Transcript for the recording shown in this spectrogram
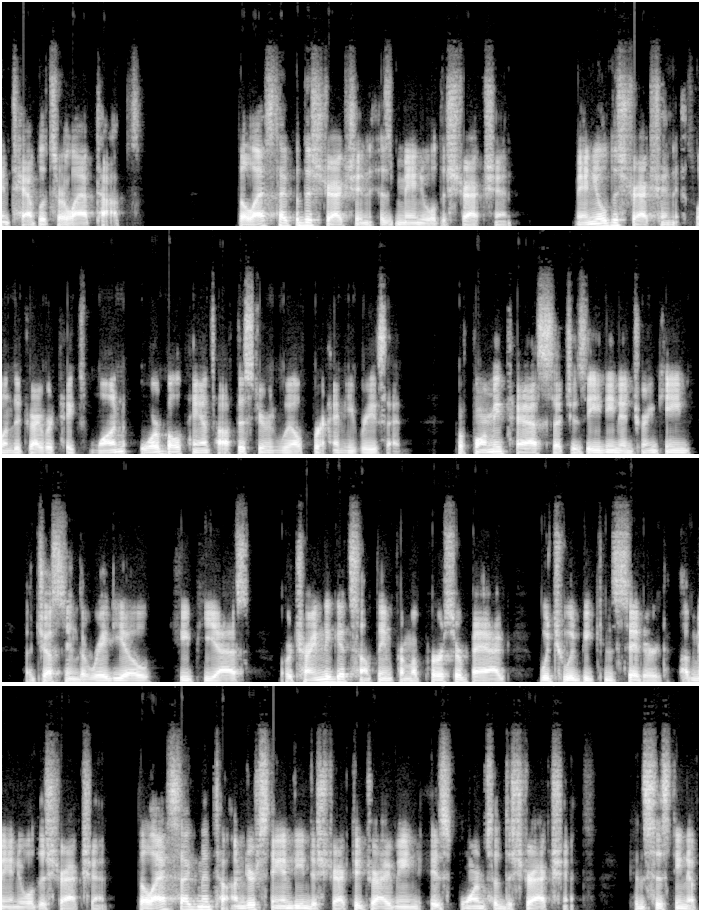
and tablets or laptops. The last type of distraction is manual distraction. Manual distraction is when the driver takes one or both hands off the steering wheel for any reason, performing tasks such as eating and drinking, adjusting the radio, GPS, or trying to get something from a purse or bag, which would be considered a manual distraction. The last segment to understanding distracted driving is forms of distractions, consisting of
